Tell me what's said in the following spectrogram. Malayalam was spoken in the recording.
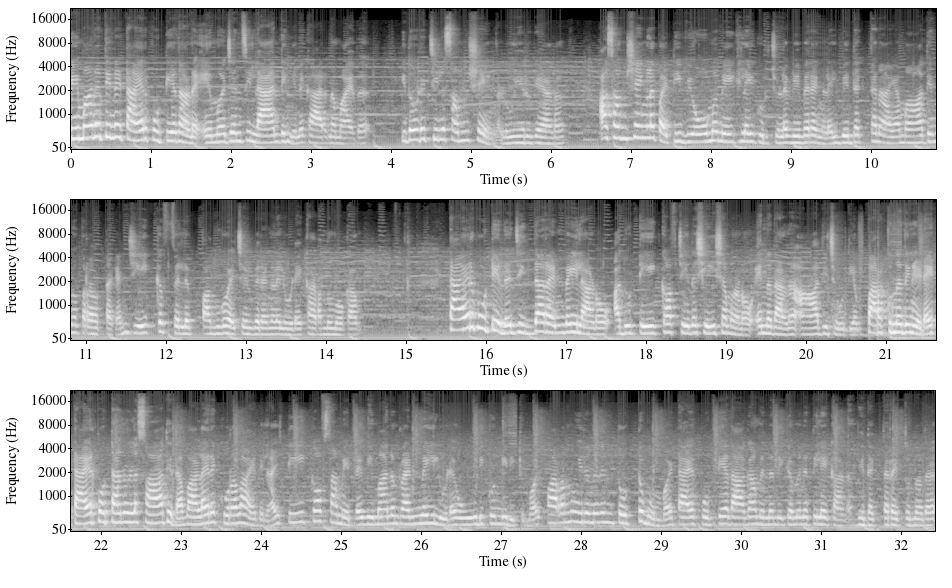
വിമാനത്തിന്റെ ടയർ പൊട്ടിയതാണ് എമർജൻസി ലാൻഡിങ്ങിന് കാരണമായത്. ഇതോടെ ചില സംശയങ്ങൾ ഉയരുകയാണ്. ആ സംശയങ്ങളെ പറ്റി വ്യോമ മേഖലയെക്കുറിച്ചുള്ള വിവരങ്ങളിൽ വിദഗ്ധനായ മാധ്യമ പ്രവർത്തകൻ ജേക്കബ് ഫിലിപ്പ് പങ്കുവച്ച വിവരങ്ങളിലൂടെ കടന്നു കടന്നുപോകാം. ടയർ പൊട്ടിയത് ജിദ്ദ റൺവേയിലാണോ? അതോ ടേക്ക് ഓഫ് ചെയ്ത ശേഷമാണോ? എന്നതാണ് ആദ്യ ചോദ്യം. പറക്കുന്നതിനിടെ ടയർ പൊട്ടാനുള്ള സാധ്യത വളരെ കുറവായതിനാൽ ടേക്ക് ഓഫ് സമയത്ത് വിമാനം റൺവേയിലൂടെ ഓടിക്കൊണ്ടിരിക്കുമ്പോൾ പറന്നുയരുന്നതിന് തൊട്ടു മുമ്പ് ടയർ പൊട്ടിയതാകാമെന്ന നിഗമനത്തിലേക്കാണ് വിദഗ്ധർ എത്തുന്നത്.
